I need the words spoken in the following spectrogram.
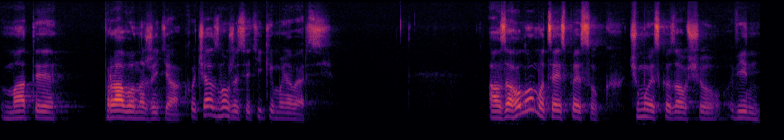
мати право на життя. Хоча, знову ж це тільки моя версія. А загалом оцей список, чому я сказав, що він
